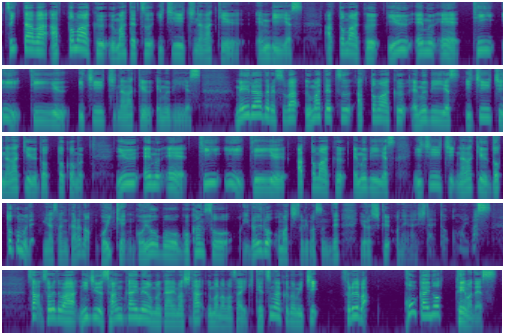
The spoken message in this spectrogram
ツイッターはアットマーク馬鉄 1179MBS アットマーク UMATETU1179MBS メールアドレスは馬鉄アットマーク MBS1179.com UMATETU アットマーク MBS1179.com で皆さんからのご意見ご要望ご感想いろいろお待ちしておりますのでよろしくお願いしたいと思います。さあそれでは23回目を迎えました馬野正幸哲学の道。それでは今回のテーマです。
